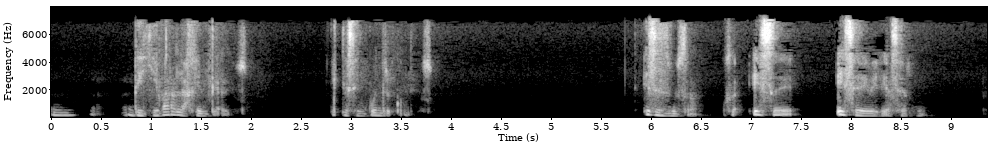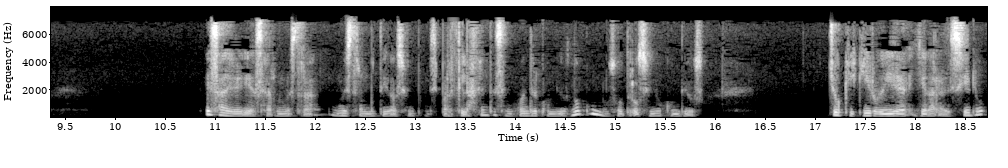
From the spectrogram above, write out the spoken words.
de llevar a la gente a Dios y que se encuentre con Dios. Esa es nuestra, o sea, ese, ese debería ser, esa debería ser nuestra, nuestra motivación principal, que la gente se encuentre con Dios, no con nosotros, sino con Dios. Yo que quiero ir, llegar al cielo,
